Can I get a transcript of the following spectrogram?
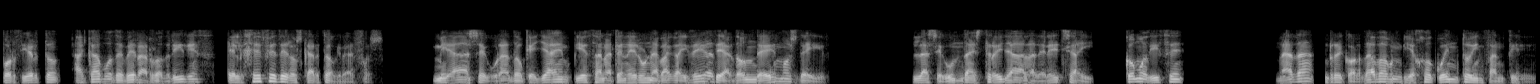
Por cierto, acabo de ver a Rodríguez, el jefe de los cartógrafos. Me ha asegurado que ya empiezan a tener una vaga idea de a dónde hemos de ir. La segunda estrella a la derecha y, ¿cómo dice? Nada, recordaba un viejo cuento infantil.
